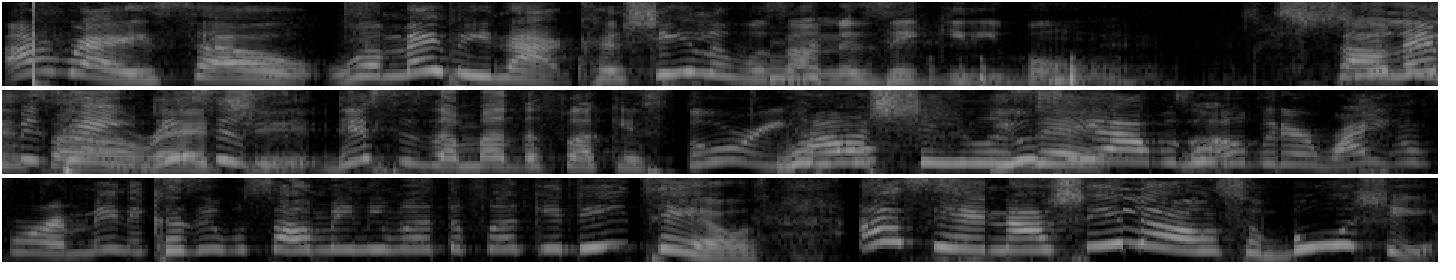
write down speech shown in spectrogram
All right, so well maybe not because Sheila was on the ziggity boom. So let me tell you, this is this is a motherfucking story. Where my Sheilas you see, at? I was over there writing for a minute because it was so many motherfucking details. I said, now Sheila on some bullshit.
